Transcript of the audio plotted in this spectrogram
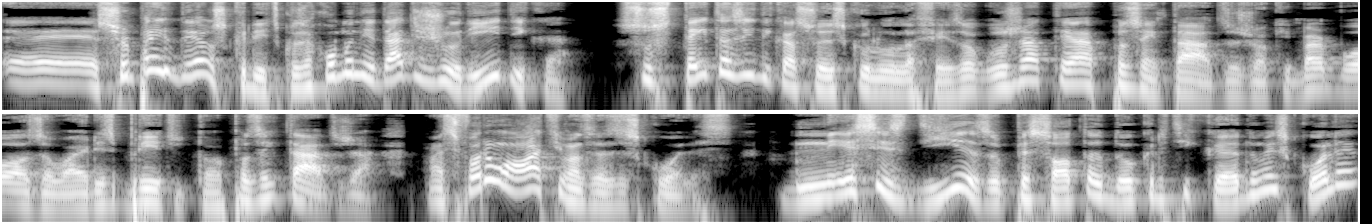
é, surpreendeu os críticos. A comunidade jurídica sustenta as indicações que o Lula fez. Alguns já até aposentados, o Joaquim Barbosa, o Aires Brito, estão aposentados já. Mas foram ótimas as escolhas. Nesses dias, o pessoal andou criticando uma escolha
